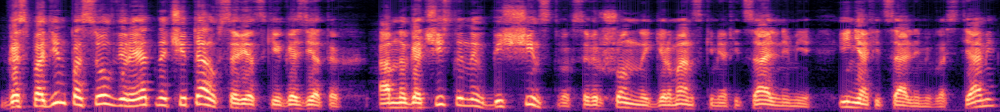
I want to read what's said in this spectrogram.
Господин посол, вероятно, читал в советских газетах о многочисленных бесчинствах, совершенных германскими официальными и неофициальными властями,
